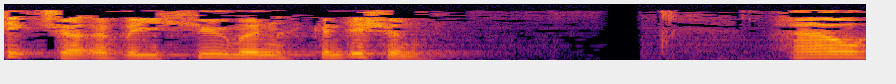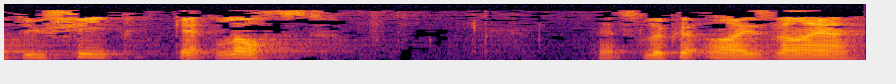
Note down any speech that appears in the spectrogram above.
picture of the human condition. How do sheep get lost? Let's look at Isaiah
